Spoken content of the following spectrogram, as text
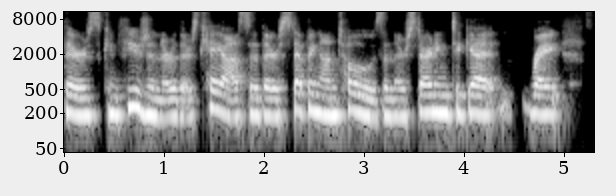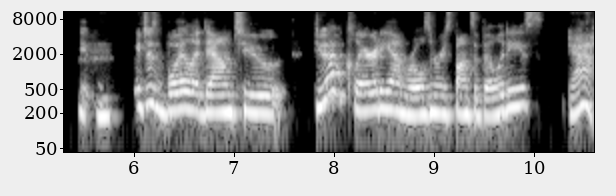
there's confusion or there's chaos or they're stepping on toes and they're starting to get right, mm-hmm. we just boil it down to do you have clarity on roles and responsibilities? Yeah.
